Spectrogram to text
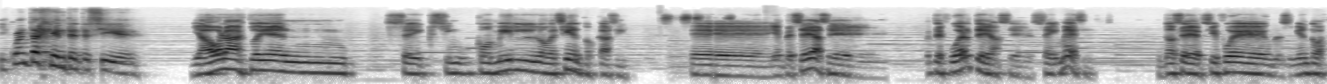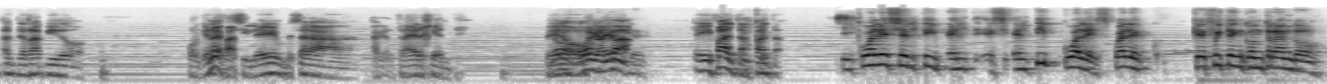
¿Y cuánta gente te sigue? y ahora estoy en seis- 5.900 casi. Eh, y empecé hace fuerte, fuerte, hace seis meses. Entonces sí fue un crecimiento bastante rápido, porque no es fácil ¿eh? empezar a, a traer gente. Pero No, bueno, ahí va. Y falta, falta. ¿Y cuál es el tip? El, el tip cuál es? ¿Cuál es? ¿Qué fuiste encontrando?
